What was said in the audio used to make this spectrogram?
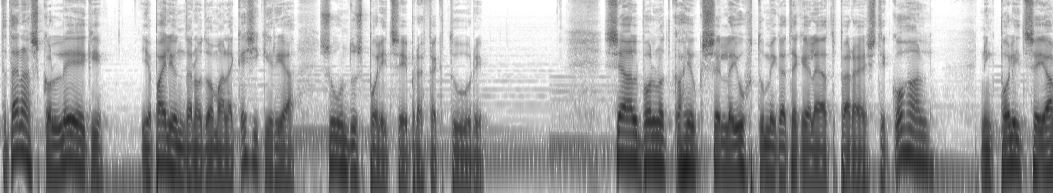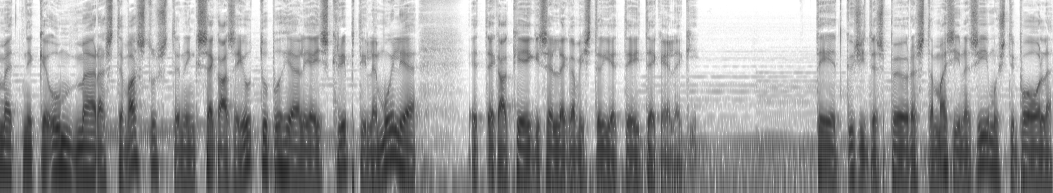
Ta tänas kolleegi ja paljundanud omale käsikirja, suundus politseiprefektuuri. seal polnud kahjuks selle juhtumiga tegelejad parajasti kohal ning politseiametnike umbmääraste vastuste ning segase jutu põhjal jäi skriptile mulje, et ega keegi sellega vist õieti ei tegelegi. teed küsides pööras ta masina Siimusti poole,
